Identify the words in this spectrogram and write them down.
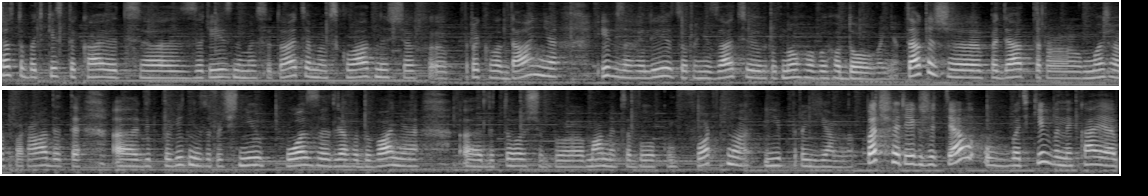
часто батьки стикаються з різними ситуаціями в складнощах е, прикладання і взагалі з організацією грудного вигодовування. Також е, педіатр е, може порадити відповідні зручні пози для годування для того, щоб мамі це було комфортно і приємно. Перший рік життя у батьків виникає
